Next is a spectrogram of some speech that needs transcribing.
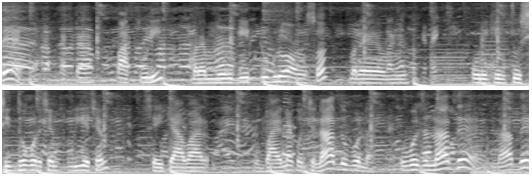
দে একটা পাতুরি মানে মুরগির টুকরো অংশ। মানে উনি কিন্তু সিদ্ধ করেছেন, পুড়িয়েছেন। সেইটা আবার বায়না করছে, না, দেবো না। ও বলছে, না, দে না, দে।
